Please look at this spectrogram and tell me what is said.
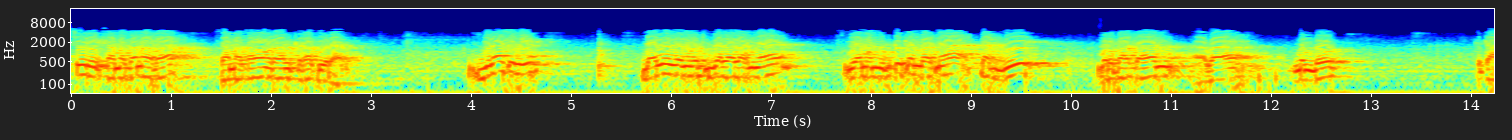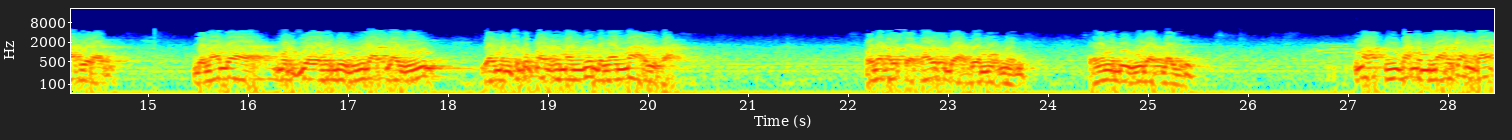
syirik sama-sama apa? Sama-sama merupakan kekafiran. Jelas ini dalil yang dalalahnya yang membuktikan bahwa takdir merupakan apa bentuk kekafiran. Dan ada murjia yang lebih bulat lagi yang mencukupkan iman itu dengan ma'rifah. Pokoknya kalau sudah tahu sudah dia mukmin. Dan lebih bulat lagi. Maaf, entah membenarkan tak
